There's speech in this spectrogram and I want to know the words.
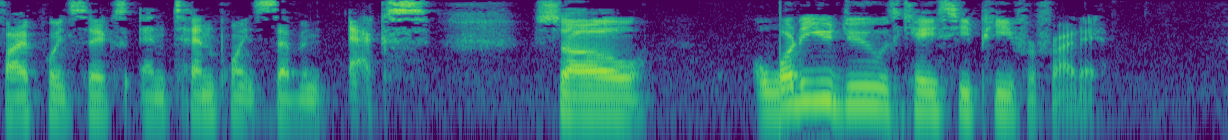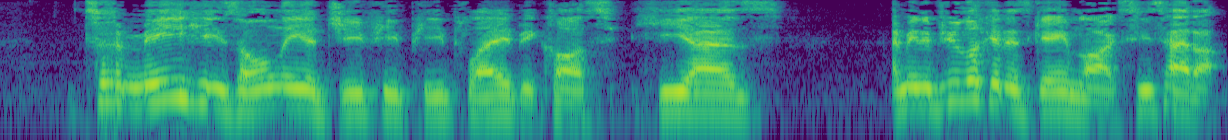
5.6, and 10.7x. So, what do you do with KCP for Friday? To me, he's only a GPP play because he has. I mean, if you look at his game logs, he's had a.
